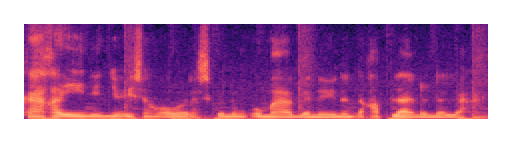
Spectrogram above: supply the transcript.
kakainin yung isang oras ko nung umaga na yun, na nakaplano na lahat.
